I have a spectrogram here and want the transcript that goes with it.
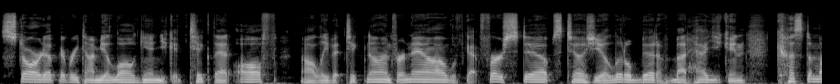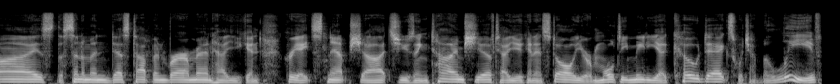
start up every time you log in, you could tick that off. I'll leave it ticked on for now. We've got first steps, tells you a little bit about how you can customize the Cinnamon desktop environment, how you can create snapshots using TimeShift, how you can install your multimedia codecs, which I believe,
